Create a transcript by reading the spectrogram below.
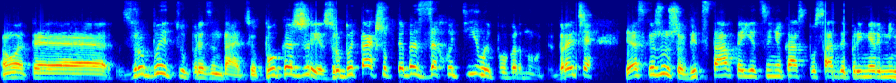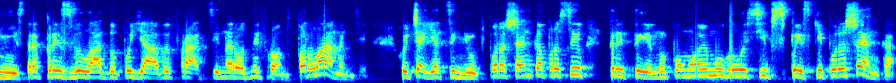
От е, зроби цю презентацію, покажи, зроби так, щоб тебе захотіли повернути. До речі, я скажу, що відставка Яценюка з посади прем'єр-міністра призвела до появи фракції Народний фронт в парламенті. Хоча Яценюк Порошенка просив третину, по-моєму, голосів в списки Порошенка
